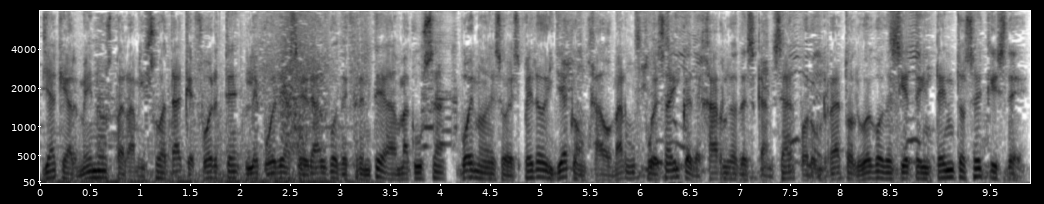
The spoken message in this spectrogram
ya que al menos para mí su ataque fuerte le puede hacer algo de frente a Amakusa, bueno eso espero y ya con Haomaru pues hay que dejarlo descansar por un rato luego de 7 intentos XD.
